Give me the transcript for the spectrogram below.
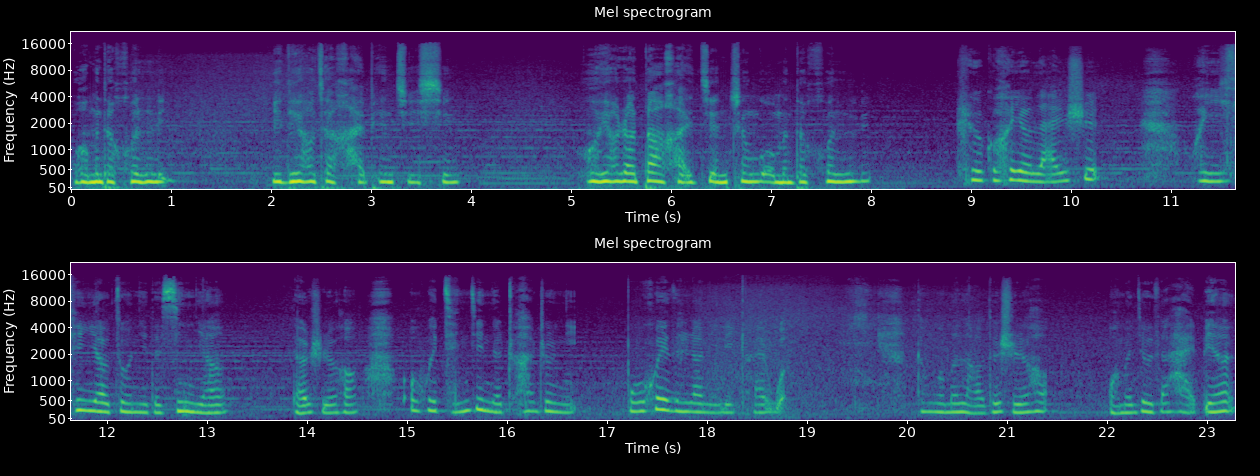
我们的婚礼一定要在海边举行。我要让大海见证我们的婚礼。如果有来世。我一定要做你的新娘，到时候我会紧紧的抓住你，不会再让你离开我。等我们老的时候，我们就在海边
